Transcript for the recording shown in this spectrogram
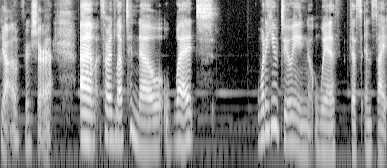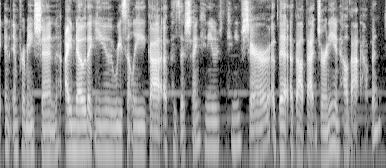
yeah, for sure. Yeah. Um, so I'd love to know what what are you doing with this insight and information? I know that you recently got a position. Can you can you share a bit about that journey and how that happened?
